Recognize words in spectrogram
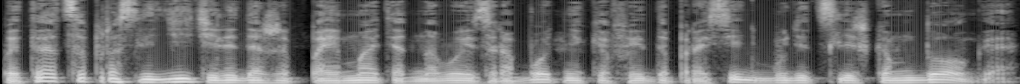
Пытаться проследить или даже поймать одного из работников и допросить будет слишком долго.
